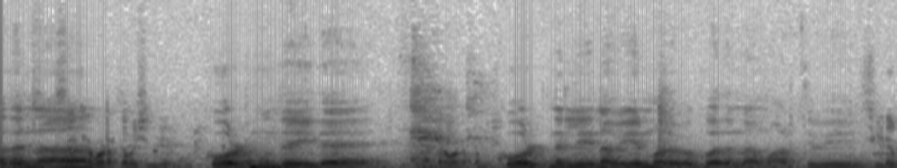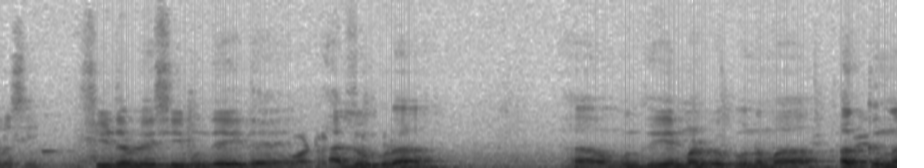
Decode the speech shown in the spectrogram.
ಅದನ್ನ ಕಮಿಷನ್ ಕೋರ್ಟ್ ಮುಂದೆ ಇದೆ. ಕೋರ್ಟ್ನಲ್ಲಿ ಕೋರ್ಟ್ನಲ್ಲಿ ನಾವು ಏನು ಮಾಡಬೇಕು ಅದನ್ನ ಮಾಡ್ತೀವಿ. C W C C W C ಮುಂದೆ ಇದೆ. ಅಲ್ಲೂ ಕೂಡ ಮುಂದೆ ಏನು ಮಾಡಬೇಕು? ನಮ್ಮ ಹಕ್ಕನ್ನ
